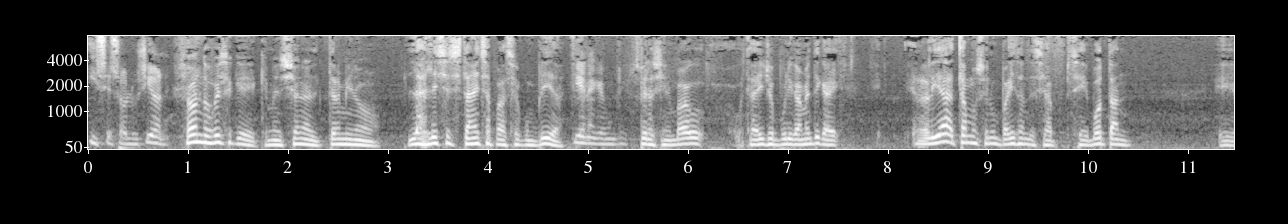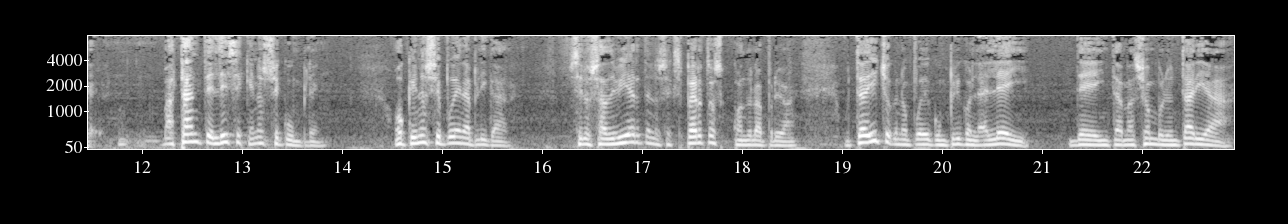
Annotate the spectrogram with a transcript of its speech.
y, se soluciona. Ya van dos veces que, menciona el término, las leyes están hechas para ser cumplidas. Tienen que cumplirse. Pero sin embargo, usted ha dicho públicamente que en realidad estamos en un país donde se, se votan eh, bastantes leyes que no se cumplen o que no se pueden aplicar. se los advierten los expertos cuando lo aprueban. Usted ha dicho que no puede cumplir con la ley de internación voluntaria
